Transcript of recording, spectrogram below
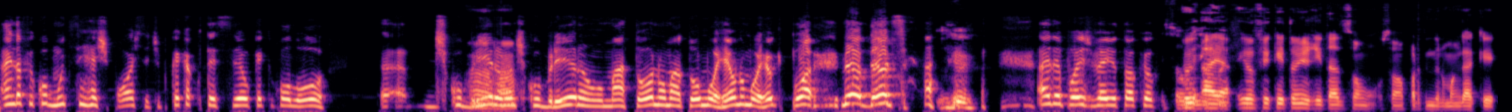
ainda ficou muito sem resposta. Tipo, o que que aconteceu? O que que rolou? É, Descobriram, Aham. não descobriram? Matou, não matou? Morreu, não morreu? Que porra! Meu Deus! do céu. Aí depois veio Tokyo. Sou Eu, ah, é, eu fiquei tão irritado só, só a partir do mangá que, que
